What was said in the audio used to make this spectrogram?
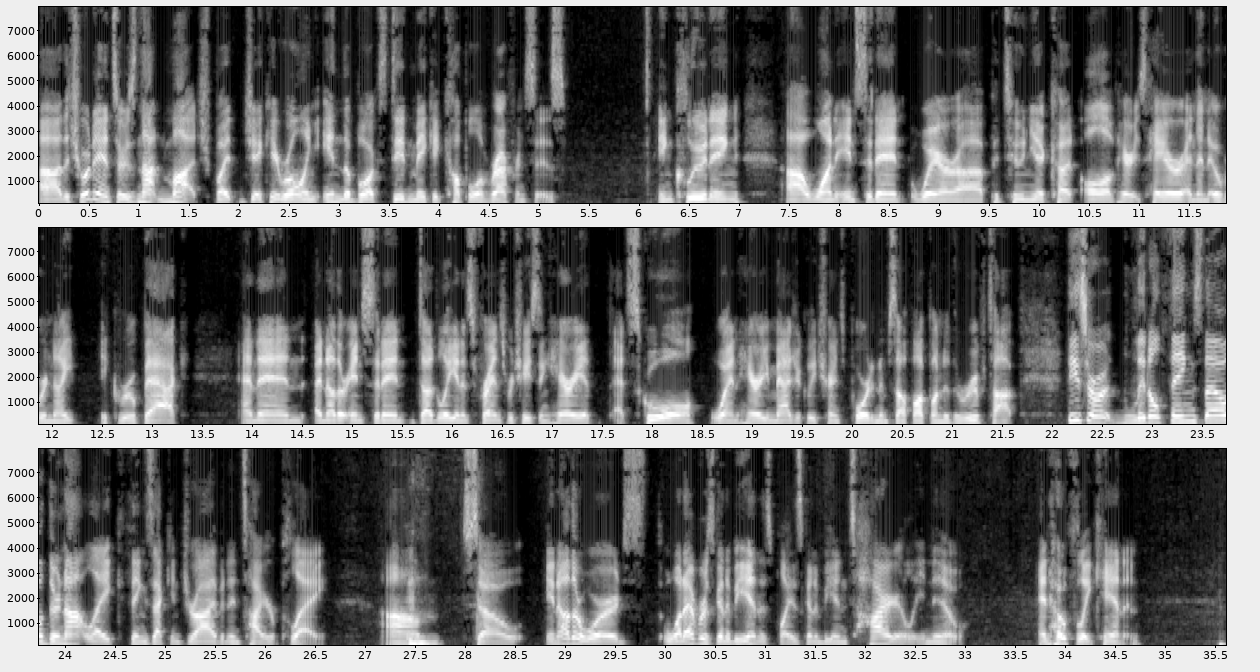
uh, the short answer is not much, but J.K. Rowling in the books did make a couple of references, including uh, one incident where uh, Petunia cut all of Harry's hair and then overnight it grew back. And then another incident, Dudley and his friends were chasing Harry at, at school when Harry magically transported himself up onto the rooftop. These are little things though. They're not like things that can drive an entire play. Um, so in other words, whatever's going to be in this play is going to be entirely new and hopefully canon.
